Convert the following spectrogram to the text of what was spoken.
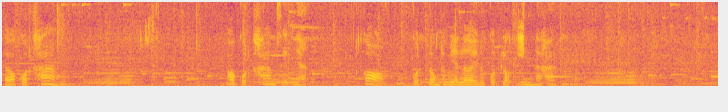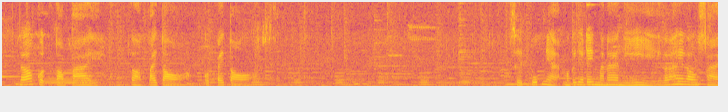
แล้วก็กดข้าม พอกดข้ามเสร็จเนี่ย ก็กดลงทะเบียนเลยแล้วกดล็อกอินนะคะ แล้วก็กดต่อไป ต่อไปต่อกดไปต่อ เสร็จปุ๊บเนี่ย มันก็จะเด้งมาหน้านี้ แล้วให้เราใส่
